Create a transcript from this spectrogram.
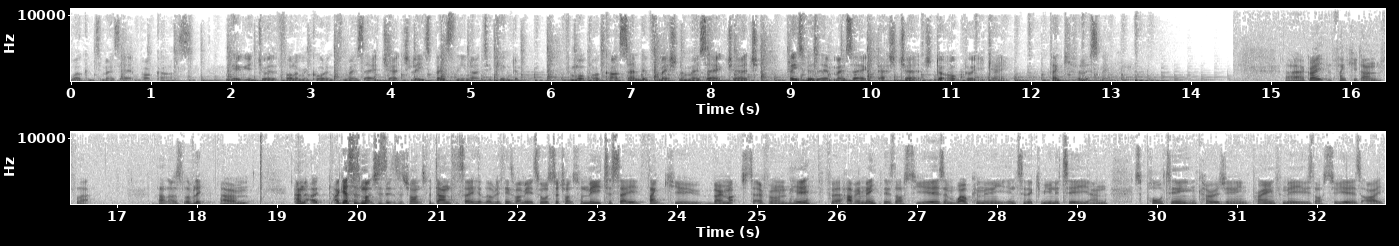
Welcome to Mosaic Podcasts. We hope you enjoy the following recording from Mosaic Church Leeds, based in the United Kingdom. For more podcasts and information on Mosaic Church, please visit mosaic-church.org.uk. Thank you for listening. Uh, great, thank you, Dan, for that. That, was lovely. Um, and I, I, guess as much as it's a chance for Dan to say lovely things about me, it's also a chance for me to say thank you very much to everyone here for having me these last two years and welcoming me into the community and supporting, encouraging, praying for me these last two years. I,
